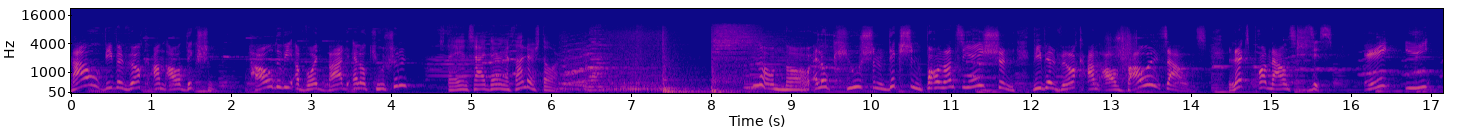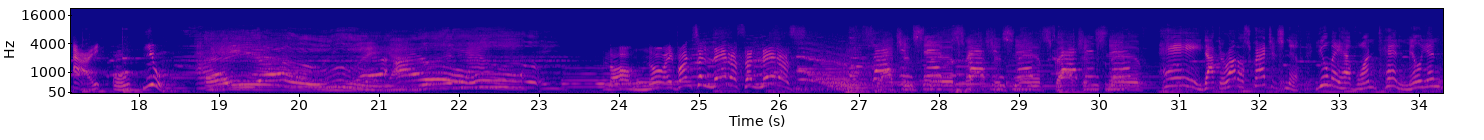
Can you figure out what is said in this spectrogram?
Now we will work on our diction. How do we avoid bad elocution? Stay inside during a thunderstorm. No, no. Elocution, diction, pronunciation. We will work on our vowel sounds. Let's pronounce this. A, E, I, O, U. No, no, I want the letters, the letters. And sniff, scratch and sniff, scratch and sniff. Hey, Dr. Otto Scratchansniff, you may have won $10 million.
